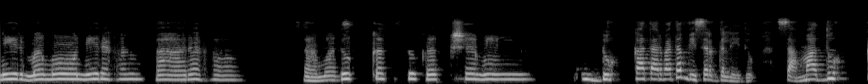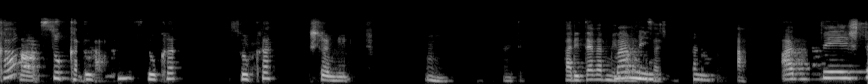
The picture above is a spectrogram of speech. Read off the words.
నిర్మమో నిరహంకార సమదుఃఖ సుఖక్షమి దుఃఖ తర్వాత విసర్గ లేదు. సమ దుఃఖ ఆ, సుఖ. సుఖ సుఖ క్షమి అంతే. హరిత గారు. అద్వేష్ట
